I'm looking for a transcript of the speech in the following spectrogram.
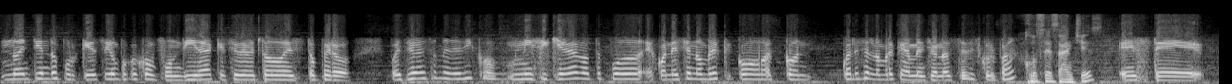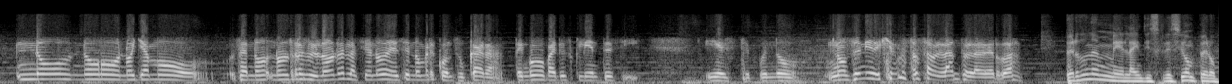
no entiendo por qué estoy un poco confundida, qué se debe todo esto, pero pues yo a eso me dedico. Ni siquiera no te puedo, eh, con ese nombre que con, con ¿cuál es el nombre que me mencionaste? Disculpa. José Sánchez. Este, no, no, no llamo, o sea, no, no, no relaciono ese nombre con su cara. Tengo varios clientes y, y este, pues no, no sé ni de quién me estás hablando, la verdad. Perdóname la indiscreción, pero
